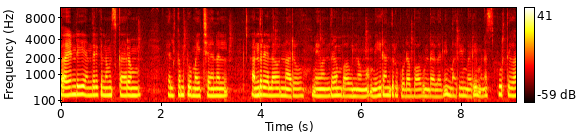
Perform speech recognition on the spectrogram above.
హాయ్ అండి అందరికీ నమస్కారం. Welcome to my channel. అందరూ ఎలా ఉన్నారు? మేమందరం బాగున్నాము. మీరందరూ కూడా బాగుండాలని మరీ మరీ మనస్ఫూర్తిగా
